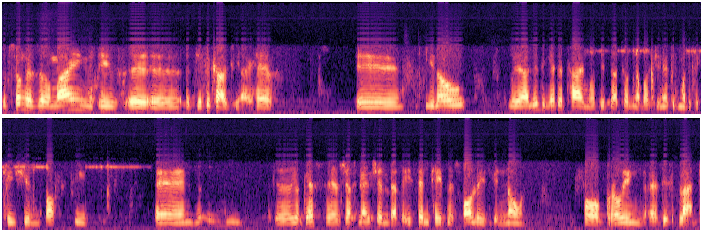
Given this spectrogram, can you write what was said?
good Songezo, mine is uh, uh, a difficulty I have. Uh, you know, we are living at a time where people are talking about genetic modification of seeds. And uh, your guest has just mentioned that the Eastern Cape has always been known for growing uh, this plant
